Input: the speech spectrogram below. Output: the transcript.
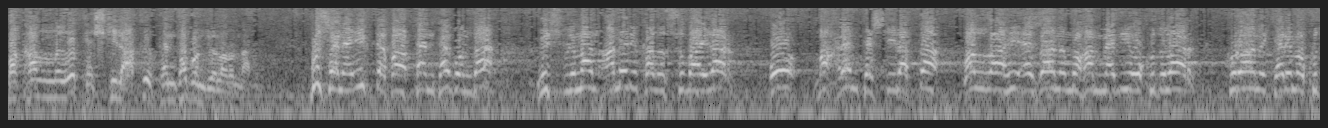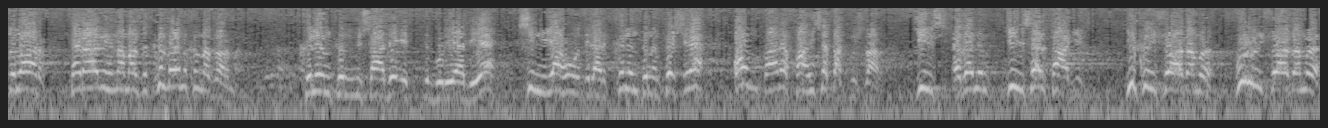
Bakanlığı Teşkilatı, Pentagon diyorlar onlar. Bu sene ilk defa Pentagon'da Müslüman Amerikalı subaylar o mahrem teşkilatta vallahi ezanı Muhammedi okudular, Kur'an-ı Kerim okudular, teravih namazı kıldılar mı kılmadılar mı? Clinton müsaade etti buraya diye, şimdi Yahudiler Clinton'ın peşine 10 tane fahişe takmışlar. Cins, efendim, cinsel taciz. Yıkın şu adamı, vurun şu adamı,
